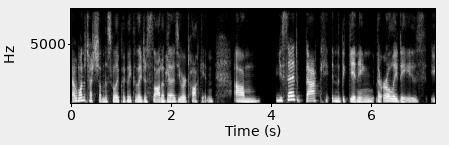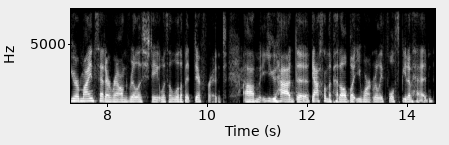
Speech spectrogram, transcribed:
I want to touch on this really quickly because I just thought of it as you were talking. Um, you said back in the beginning, the early days, your mindset around real estate was a little bit different. Um, you had the gas on the pedal, but you weren't really full speed ahead.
